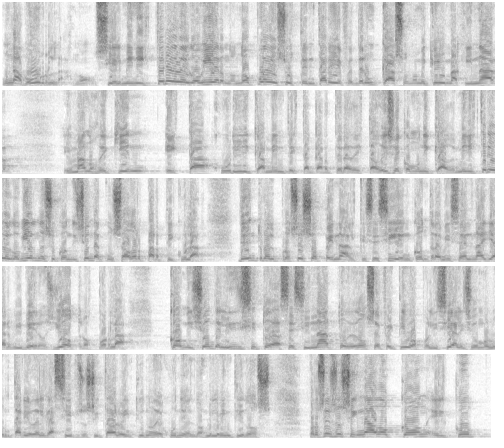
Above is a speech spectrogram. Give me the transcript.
una burla, ¿no? Si el Ministerio de Gobierno no puede sustentar y defender un caso, no me quiero imaginar en manos de quién está jurídicamente esta cartera de Estado. Dice comunicado, el Ministerio de Gobierno en su condición de acusador particular, dentro del proceso penal que se sigue en contra de Misael Nayar Viveros y otros por la comisión del ilícito de asesinato de dos efectivos policiales y un voluntario del GACIP suscitado el 21 de junio del 2022, proceso signado con el CUP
